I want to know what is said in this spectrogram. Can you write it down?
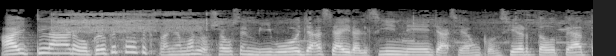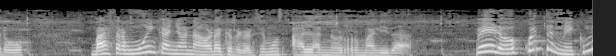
Ay, claro, creo que todos extrañamos los shows en vivo, ya sea ir al cine, ya sea un concierto, teatro. Va a estar muy cañón ahora que regresemos a la normalidad. Pero cuéntenme, ¿cómo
